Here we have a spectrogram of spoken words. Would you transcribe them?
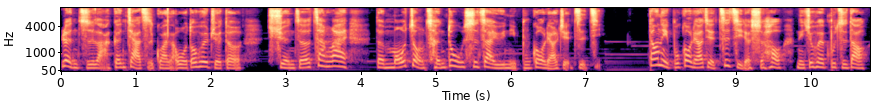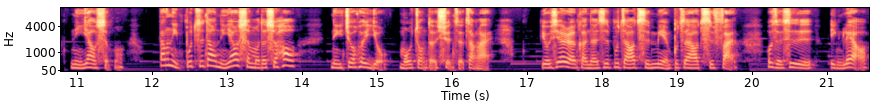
认知啦跟价值观啦，我都会觉得选择障碍的某种程度是在于你不够了解自己。当你不够了解自己的时候，你就会不知道你要什么。当你不知道你要什么的时候，你就会有某种的选择障碍。有些人可能是不知道吃面，不知道吃饭，或者是饮料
